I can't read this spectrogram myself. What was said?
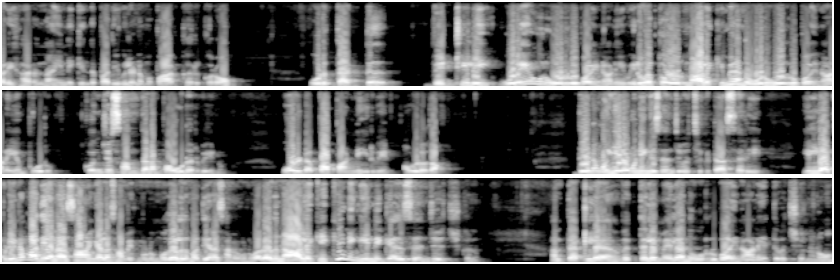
பரிகாரம் தான் இன்றைக்கி இந்த பதிவில் நம்ம பார்க்க இருக்கிறோம். ஒரு தட்டு வெற்றிலை ஒரே ஒரு ஒரு ரூபாய் நாணயம். இருபத்தோரு நாளைக்குமே அந்த ஒரு ஒரு ரூபாய் நாணயம் போதும். கொஞ்சம் சந்தன பவுடர் வேணும். ஒரு டப்பா பன்னீர் வேணும். அவ்வளோதான் தினமும் இரவு நீங்கள் செஞ்சு வச்சுக்கிட்டா சரி. இல்லை அப்படின்னா மதியானம் சாயங்காலம் சாமி கும்பிடும் முதல்ல மத்தியானம் சாமி கும்பிடும் அதாவது நாளைக்கு நீங்கள் இன்றைக்கி அதை செஞ்சு வச்சுக்கணும். அந்த தட்டில் வெத்தலை மேலே அந்த ஒரு ரூபாய் நாணயத்தை வச்சிடணும்.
